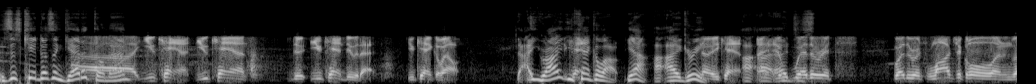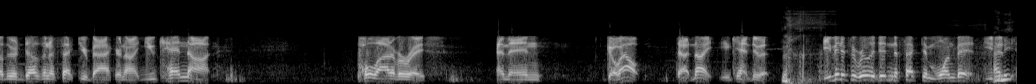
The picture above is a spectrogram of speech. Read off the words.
Is this kid doesn't get it though, man? Uh, you can't. You can't. You can't do that. You can't go out. Uh, right? You can't go out. Yeah, I, I agree. No, you can't. I- Uh, just- whether it's whether it's logical and whether it doesn't affect your back or not, you cannot pull out of a race and then go out that night. You can't do it, even if it really didn't affect him one bit. You and, he,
